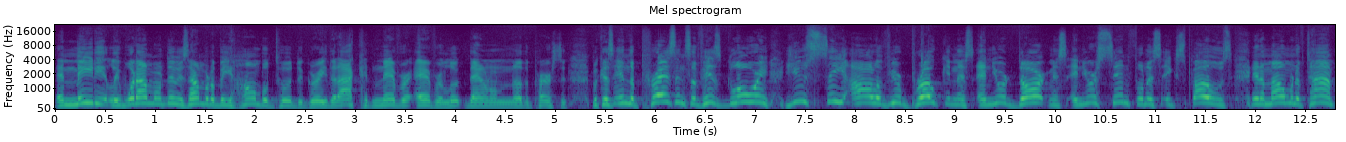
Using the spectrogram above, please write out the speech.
immediately what I'm going to do is I'm going to be humbled to a degree that I could never, ever look down on another person. Because in the presence of His glory, you see all of your brokenness and your darkness and your sinfulness exposed in a moment of time.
